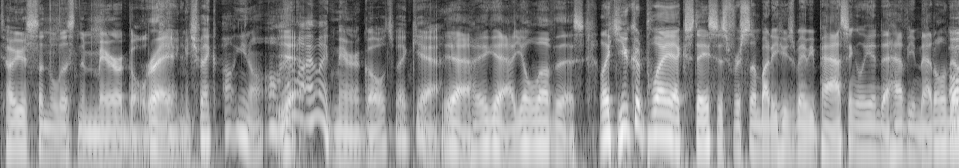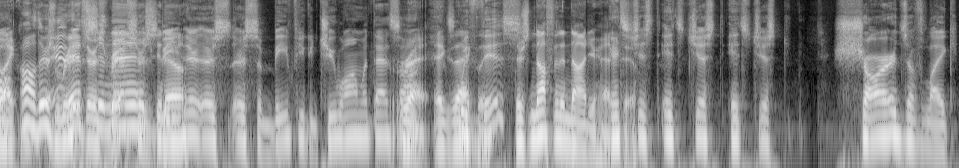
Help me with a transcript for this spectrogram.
Tell your son to listen to Marigold Right. King. And she'd be like, oh, you know, oh, I- Yeah. I, like Marigold. It's like, yeah. Yeah, yeah, you'll love this. Like you could play Ecstasis for somebody who's maybe passingly into heavy metal, and they're oh, like, "Oh, there's yeah, riffs there's in riffs, this," there's you beef- know? there- there's there's some beef you could chew on with that song. Right, exactly. With this, there's nothing to nod your head it's to. just it's just it's just shards of like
